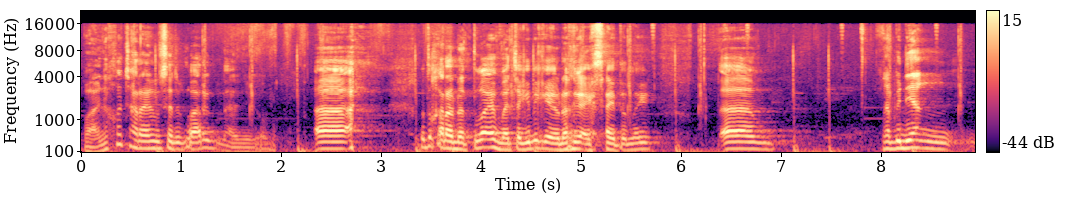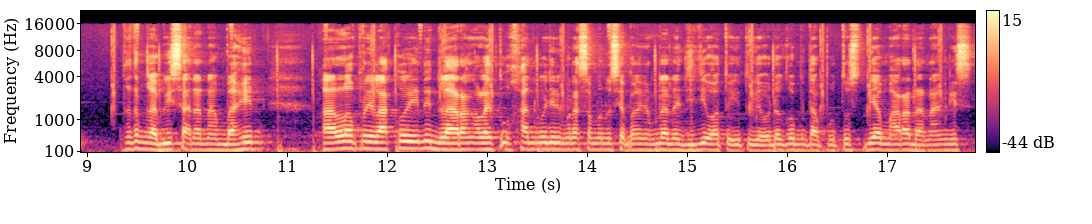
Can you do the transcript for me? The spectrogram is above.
banyak kok cara yang bisa dikeluarin. Anjing uh, itu karena udah tua ya baca gini kayak udah gak excited lagi. Um, tapi dia tetap nggak bisa dan nambahin kalau perilaku ini dilarang oleh Tuhan. Gue jadi merasa manusia paling rendah dan jijik waktu itu. Ya udah gue minta putus. Dia marah dan nangis.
